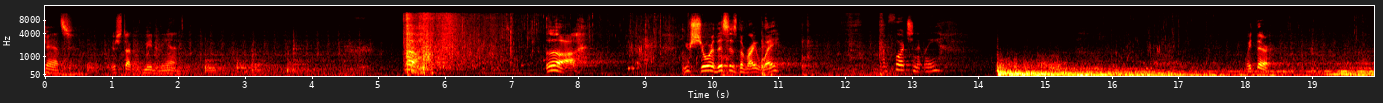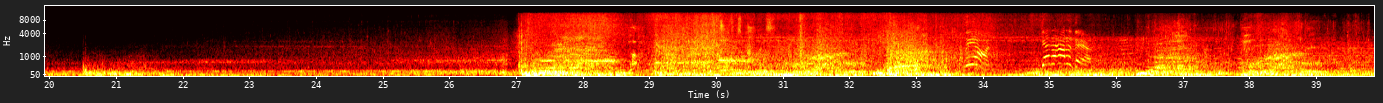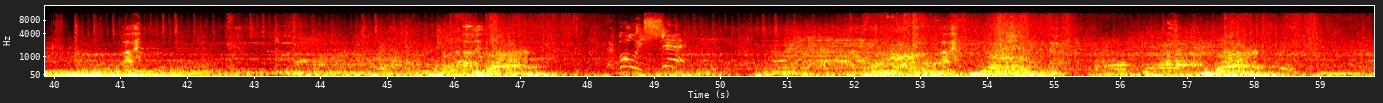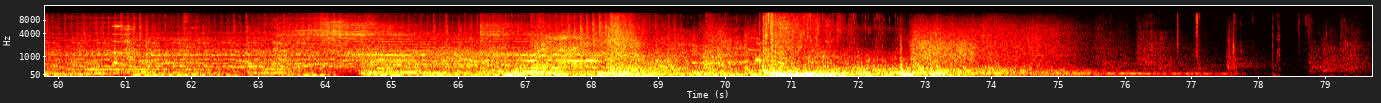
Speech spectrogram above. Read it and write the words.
chance. You're stuck with me to the end. Ugh. Ugh. You sure this is the right way? Unfortunately. Wait there.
